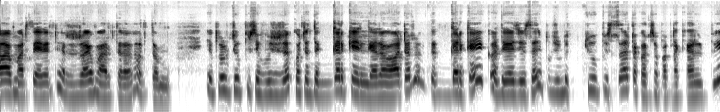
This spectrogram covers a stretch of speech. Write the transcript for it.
బాగా మరితే ఏంటంటే ఎర్రగా మారుతారని అర్థం ఇప్పుడు చూపిస్తే చూస్తే కొంచెం దగ్గరికి అయింది కదా వాటర్. దగ్గరికి కొద్దిగా చూస్తే ఇప్పుడు చూపిస్తే అట్లా కొంచెం అట్లా కలిపి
